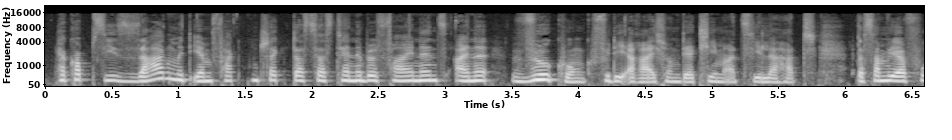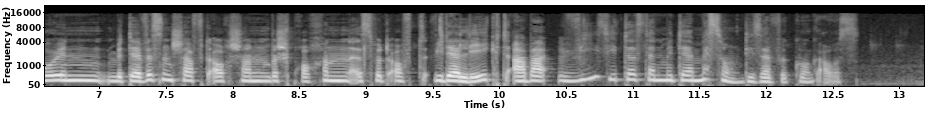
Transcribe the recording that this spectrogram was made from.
Herr Kopp, Sie sagen mit Ihrem Faktencheck, dass Sustainable Finance eine Wirkung für die Erreichung der Klimaziele hat. Das haben wir ja vorhin mit der Wissenschaft auch schon besprochen. Es wird oft widerlegt. Aber wie sieht das denn mit der Messung dieser Wirkung aus?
